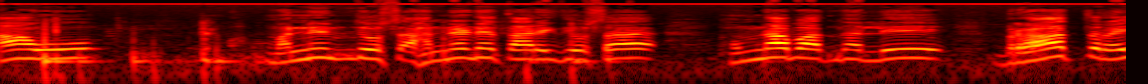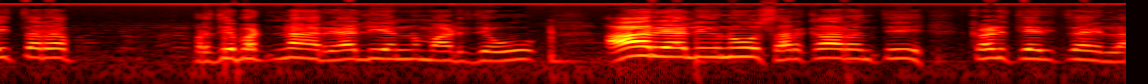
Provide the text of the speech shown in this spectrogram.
ನಾವು ಮೊನ್ನೆ ದಿವಸ, ಹನ್ನೆರಡನೇ ತಾರೀಕು ದಿವಸ ಹುಮ್ನಾಬಾದ್ನಲ್ಲಿ ಬೃಹತ್ ರೈತರ ಪ್ರತಿಭಟನಾ ರ್ಯಾಲಿಯನ್ನು ಮಾಡಿದೆವು ಆ ರ್ಯಾಲಿಗೂ ಸರ್ಕಾರ ಅಂತಿ ತೆರಿತಾ ಇಲ್ಲ.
